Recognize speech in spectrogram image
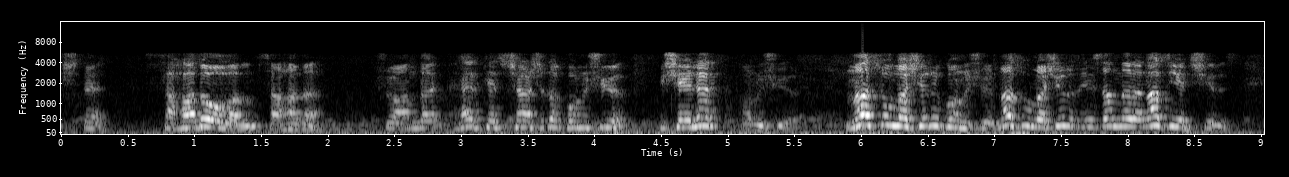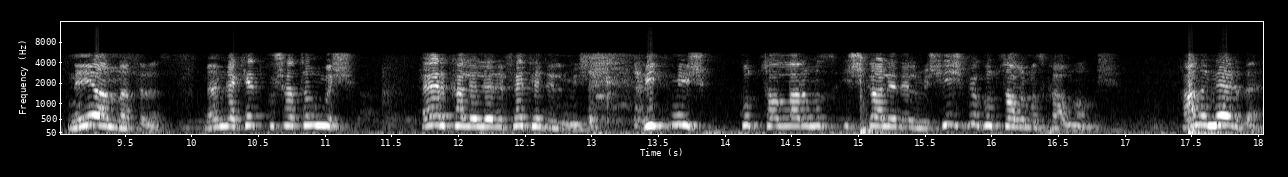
İşte sahada olalım sahada. Şu anda herkes çarşıda konuşuyor. Bir şeyler konuşuyor. Nasıl ulaşırı konuşuyor. Nasıl ulaşırız? insanlara nasıl yetişiriz? Neyi anlatırız? Memleket kuşatılmış. Her kaleleri fethedilmiş. Bitmiş. Kutsallarımız işgal edilmiş. Hiçbir kutsalımız kalmamış. Hani nerede?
